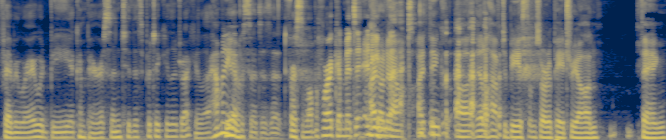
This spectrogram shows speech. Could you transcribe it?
February would be a comparison to this particular Dracula. How many Yeah. episodes is it? First of all, before I commit to any I don't of know. that. I think uh, it'll have to be some sort of Patreon thing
